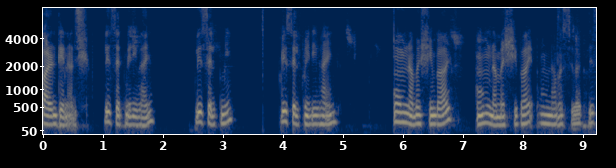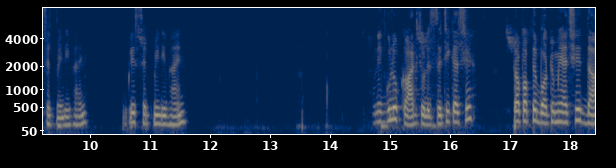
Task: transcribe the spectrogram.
current energy please help me divine please help me please help me divine ওম নমঃ শিবায়। ওম নমঃ শিবায় ওম নমঃ শিবায় please help me divine please help me divine অনেকগুলো কার্ড চলেছে, ঠিক আছে? টপ অফ দ্য বটমে আছে দ্য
